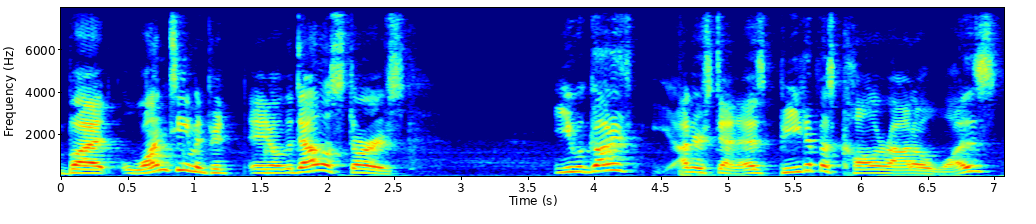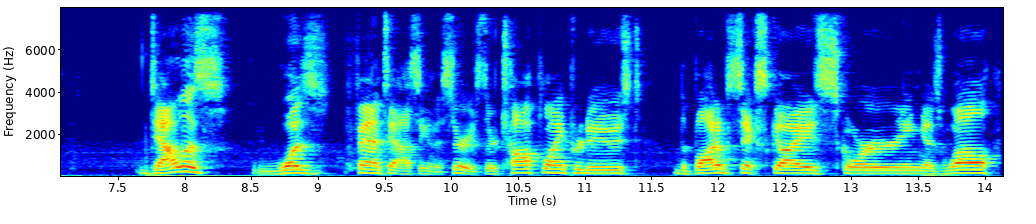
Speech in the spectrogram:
But one team in you know the Dallas Stars, you got to understand as beat up as Colorado was, Dallas was fantastic in the series. Their top line produced, the bottom six guys scoring as well.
